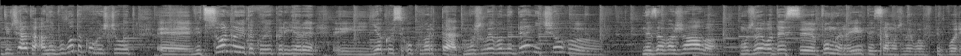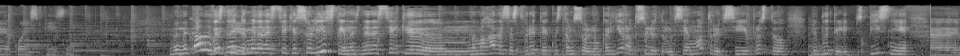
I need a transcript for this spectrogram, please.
Дівчата, а не було такого, що от е, від сольної такої кар'єри е, якось у квартет, можливо, ніде нічого не заважало, можливо, десь е, помиритися, можливо, в підборі якоїсь пісні. Виникали Ви такі? знаєте, ми не настільки солісти, і не настільки ем, намагалися створити якусь там сольну кар'єру. Абсолютно, ми всі аматори, всі просто любителі пісні. Е,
